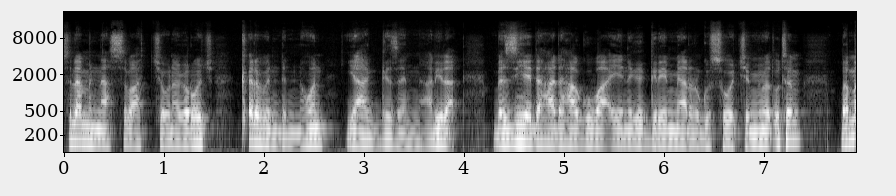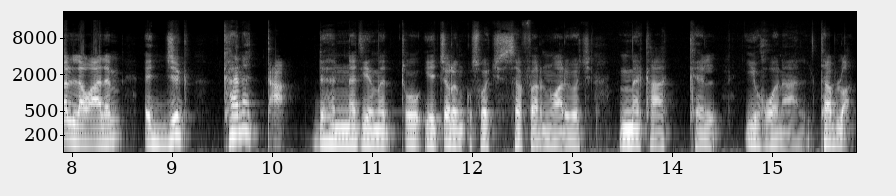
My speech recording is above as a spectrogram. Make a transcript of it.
ስለምናስባቸው ነገሮች ቅርብ እንድንሆን ያግዘናል ይላል። በዚህ የድሃ ድሃ ጉባኤ ንግግር የሚያደርጉት ሰዎች የሚመጡትም በመላው ዓለም እጅግ ከነጣ ድህነት የመጡ የጭርንቁሶች ሰፈር ነዋሪዎች መካከል ይሆናል ተብሏል።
